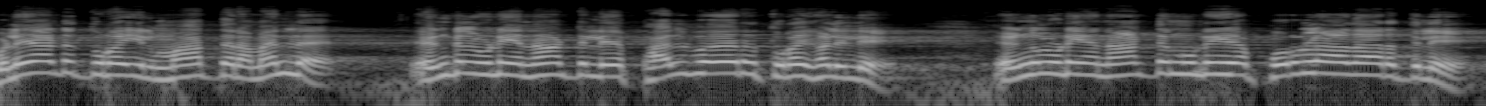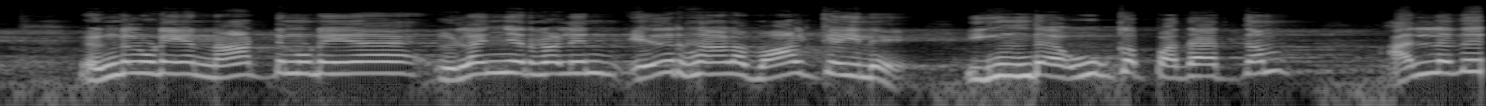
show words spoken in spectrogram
விளையாட்டுத்துறையில் மாத்திரமல்ல எங்களுடைய நாட்டிலே பல்வேறு துறைகளிலே எங்களுடைய நாட்டினுடைய பொருளாதாரத்திலே எங்களுடைய நாட்டினுடைய இளைஞர்களின் எதிர்கால வாழ்க்கையிலே இந்த ஊக்க பதார்த்தம் அல்லது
